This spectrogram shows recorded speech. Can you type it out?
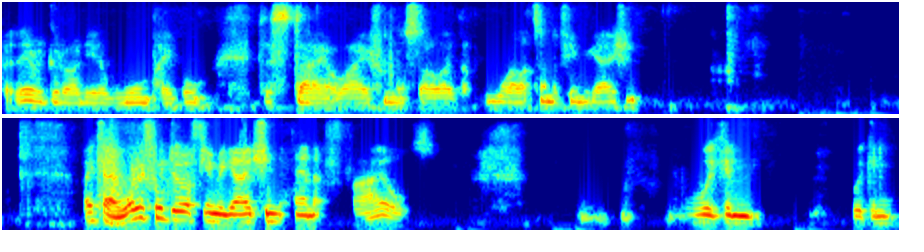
but they're a good idea to warn people to stay away from the silo while it's under fumigation. Okay, what if we do a fumigation and it fails? We can we can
